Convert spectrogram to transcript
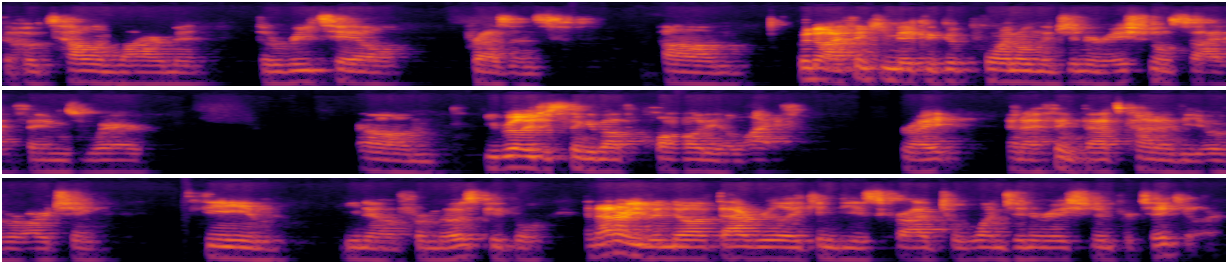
the hotel environment, the retail presence. Um, but no, I think you make a good point on the generational side of things where um, you really just think about the quality of life, right? And I think that's kind of the overarching theme, you know, for most people. And I don't even know if that really can be ascribed to one generation in particular.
